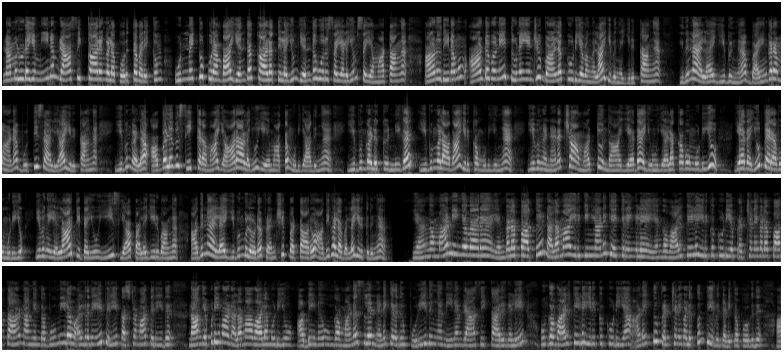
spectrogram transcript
நம்மளுடைய மீனம் ராசிக்காரங்களை பொறுத்த வரைக்கும் உண்மைக்கு புறம்பா எந்த காலத்திலையும் எந்த ஒரு செயலையும் செய்ய மாட்டாங்க. அனுதினமும் ஆண்டவனே துணை என்று வாழக்கூடியவங்களா இவங்க இருக்காங்க. இதனால இவங்க பயங்கரமான புத்திசாலியா இருக்காங்க. இவங்கள அவ்வளவு சீக்கிரமா யாராலையும் ஏமாத்த முடியாதுங்க. இவங்களுக்கு நிகர் இவங்களாதான் இருக்க முடியுங்க. இவங்க நினைச்சா மட்டும்தான் எதையும் இழக்கவும் முடியும் எதையும் பெறவும் முடியும். இவங்க எல்லார்கிட்டையும் ஈஸியா பழகிடுவாங்க அதனால இவங்களோட ஃப்ரெண்ட்ஷிப் வட்டாரம் அதிக லெவல்ல இருக்குதுங்க. ஏங்கம்மா நீங்க வேற? எங்களை பார்த்து நலமா இருக்கீங்களான்னு கேக்குறீங்களே. எங்க வாழ்க்கையில இருக்கக்கூடிய பிரச்சனைகளை பார்த்தா நாங்க இந்த பூமியில வாழ்றதே பெரிய கஷ்டமா தெரியுது. நாங்க எப்படிமா நலமா வாழ முடியும் அப்படின்னு உங்க மனசுல நினைக்கிறது புரியுதுங்க மீனம் ராசிக்காரர்களே. உங்க வாழ்க்கையில இருக்கக்கூடிய அனைத்து பிரச்சனைகளுக்கும் தீர்வு கிடைக்க போகுது.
